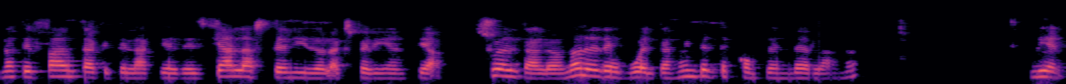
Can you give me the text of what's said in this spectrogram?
No hace falta que te la quedes, ya la has tenido la experiencia, suéltalo, no le des vueltas, no intentes comprenderla. ¿no? Bien,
